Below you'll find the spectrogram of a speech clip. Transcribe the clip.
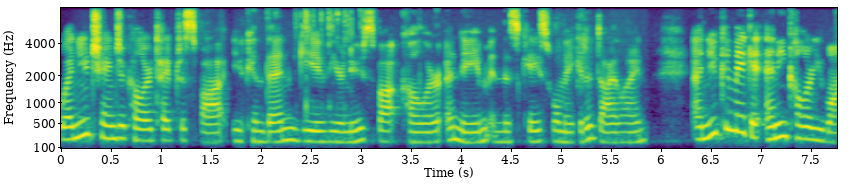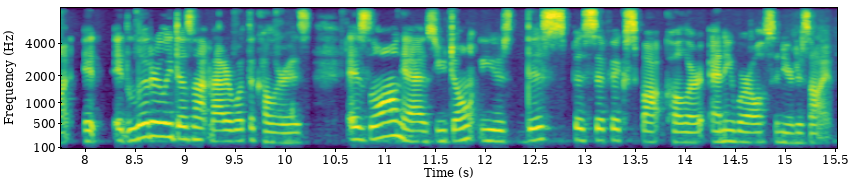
When you change a color type to spot, you can then give your new spot color a name. In this case, we'll make it a die line. And you can make it any color you want. It, it literally does not matter what the color is, as long as you don't use this specific spot color anywhere else in your design.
